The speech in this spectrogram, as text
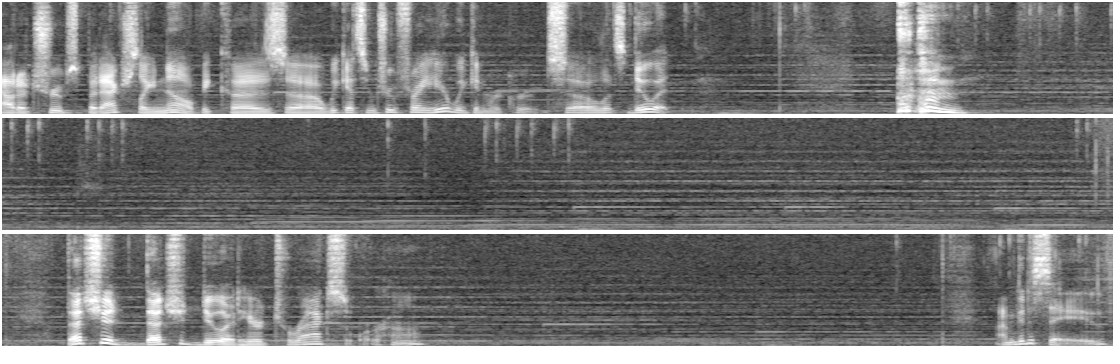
out of troops, but actually no, because uh, we get some troops right here we can recruit. So let's do it. That should that should do it here, Tyraxor, huh? I'm gonna save.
